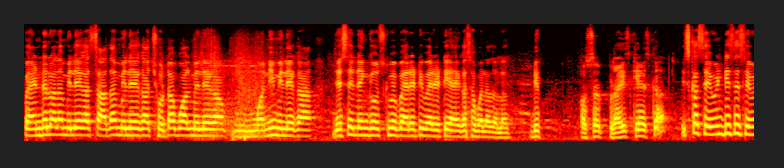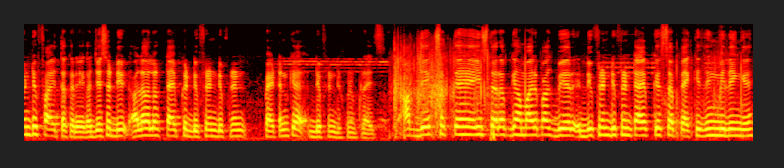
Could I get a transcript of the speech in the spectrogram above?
पैंडल वाला मिलेगा सादा मिलेगा छोटा बॉल मिलेगा मनी मिलेगा जैसे लेंगे उसके पे वैरायटी वैरायटी आएगा सब अलग अलग और सर प्राइस क्या है इसका? इसका 70 से 75 तक रहेगा जैसे अलग अलग टाइप के डिफरेंट डिफरेंट पैटर्न के डिफरेंट डिफरेंट प्राइस आप देख सकते हैं इस तरफ़ के हमारे पास डिफरेंट डिफरेंट टाइप के सब पैकेजिंग मिलेंगे।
